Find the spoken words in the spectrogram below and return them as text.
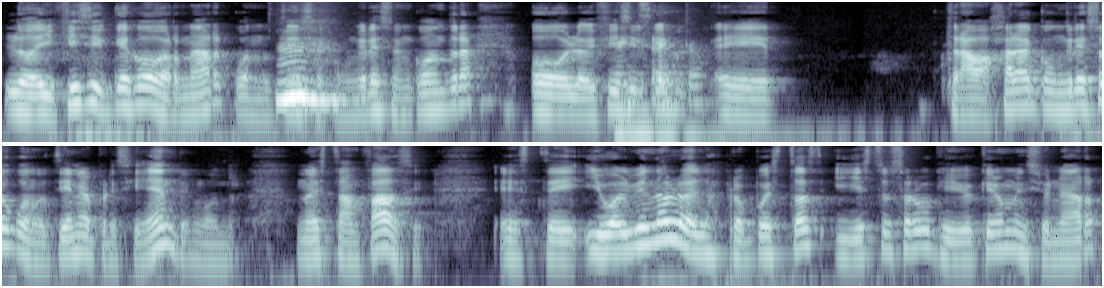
lo difícil que es gobernar cuando tienes al Congreso en contra, o lo difícil que es eh, trabajar al Congreso cuando tiene al presidente en contra. No es tan fácil. Este, y volviendo a lo de las propuestas, y esto es algo que yo quiero mencionar,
